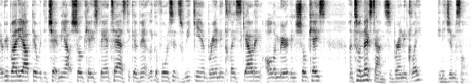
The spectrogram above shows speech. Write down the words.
everybody out there with the Check Me Out Showcase. Fantastic event. Looking forward to this weekend. Brandon Clay Scouting All American Showcase. Until next time, this is Brandon Clay. Any Gym is home.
